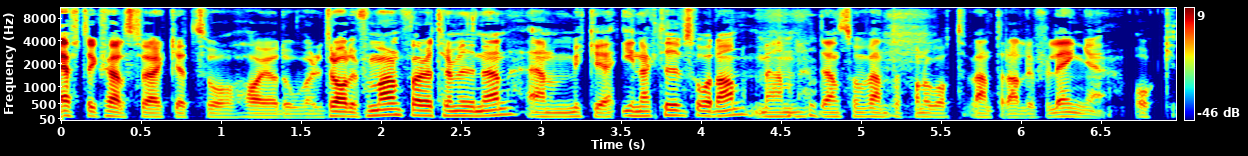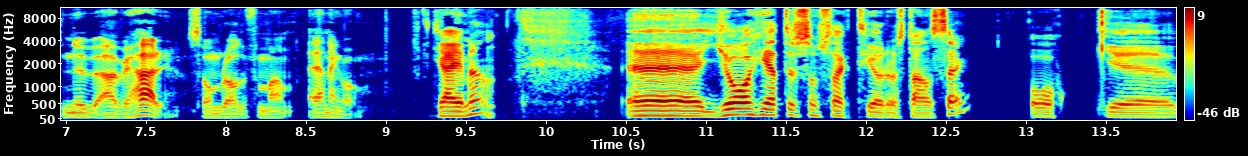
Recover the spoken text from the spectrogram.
Efter kvällsverket så har jag då varit radioförman förra terminen, en mycket inaktiv sådan, men den som väntar på något väntar aldrig för länge. Och nu är vi här som radioförman än en gång. Jajamän. Eh, jag heter som sagt Theodor Stanser och eh,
